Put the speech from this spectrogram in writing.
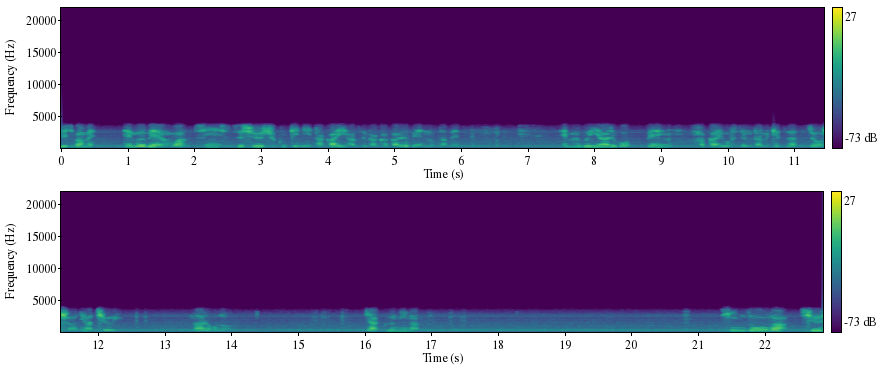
11番目 M 弁は心室収縮期に高い圧がかかる弁のため MVR 後弁破壊を防ぐため血圧上昇には注意。なるほど。逆にな。心臓が収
